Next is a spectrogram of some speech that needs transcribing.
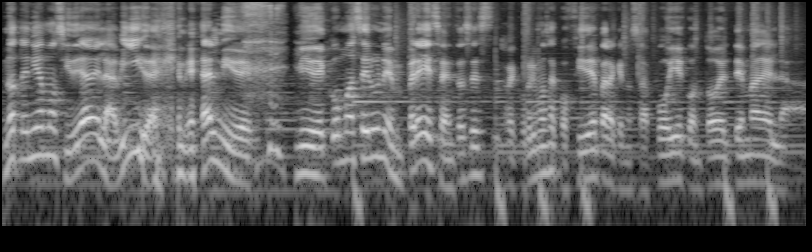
no teníamos idea de la vida en general, ni de, ni de cómo hacer una empresa, entonces recurrimos a Cofide para que nos apoye con todo el tema de la,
